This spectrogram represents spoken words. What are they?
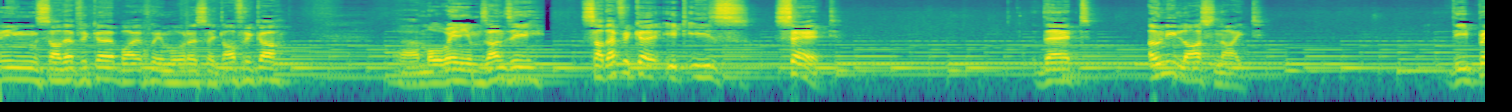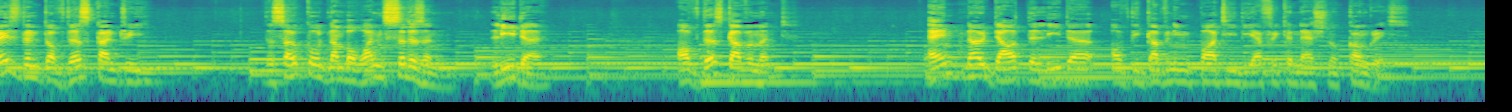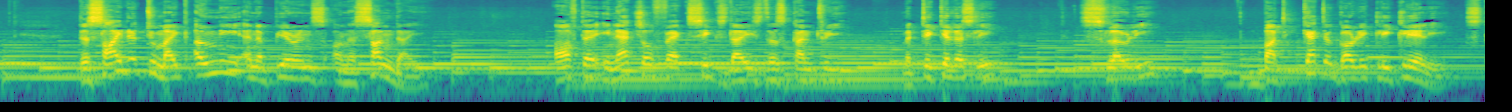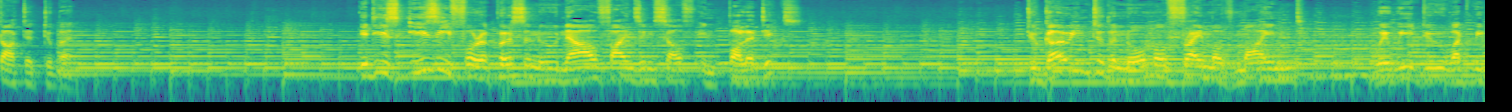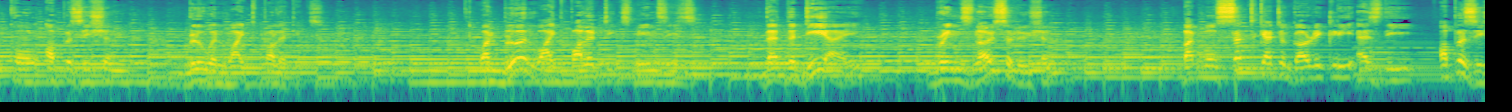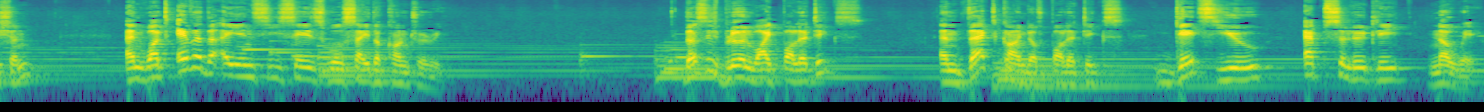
morning South Africa, baie goeiemôre Suid-Afrika. Uh Molweni Mzansi. South Africa, it is sad that only last night the president of this country, the so-called number 1 citizen leader of this government and no doubt the leader of the governing party, the African National Congress, decided to make only an appearance on a Sunday after, in actual fact, six days this country meticulously, slowly, but categorically clearly started to burn. It is easy for a person who now finds himself in politics to go into the normal frame of mind where we do what we call opposition blue and white politics. What blue and white politics means is that the DA brings no solution but will sit categorically as the opposition and whatever the ANC says will say the contrary. This is blue and white politics, and that kind of politics gets you absolutely nowhere.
